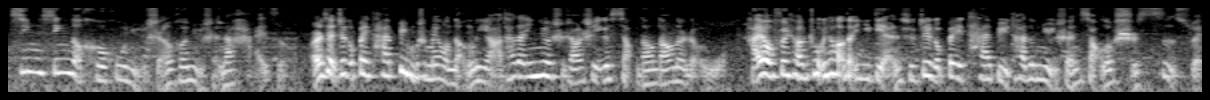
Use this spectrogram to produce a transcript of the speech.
精心的呵护女神和女神的孩子。而且这个备胎并不是没有能力啊，她在音乐史上是一个响当当的人物。还有非常重要的一点是，这个备胎比她的女神小了十四岁。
